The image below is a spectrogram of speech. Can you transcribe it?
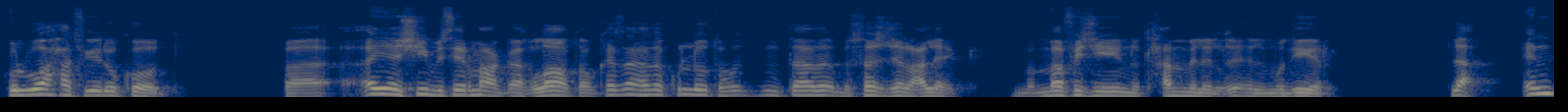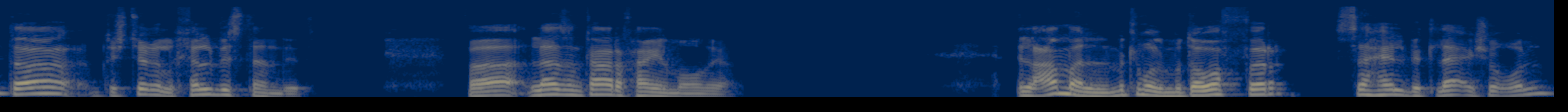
كل واحد في له كود. فأي شيء بيصير معك اغلاط أو كذا هذا كله أنت بسجل عليك. ما في شيء إنه تحمل المدير. لا أنت بتشتغل خلف standard فلازم تعرف هاي المواضيع. العمل مثل ما المتوفر سهل بتلاقي شغل.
